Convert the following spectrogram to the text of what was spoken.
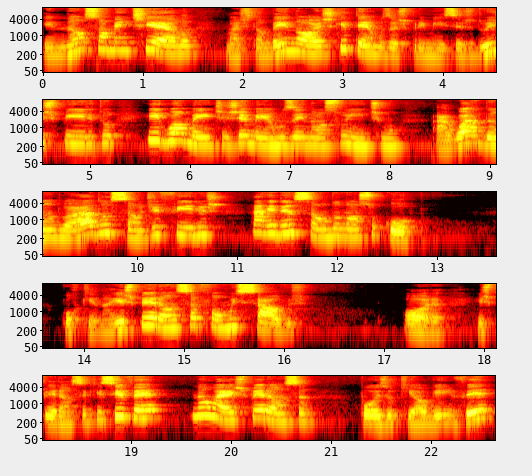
E não somente ela, mas também nós que temos as primícias do Espírito, igualmente gememos em nosso íntimo, aguardando a adoção de filhos, a redenção do nosso corpo. Porque na esperança fomos salvos. Ora, esperança que se vê não é esperança, pois o que alguém vê,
